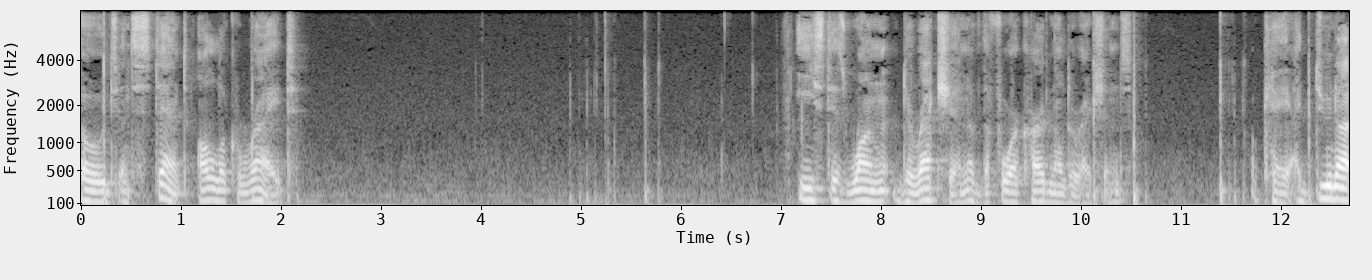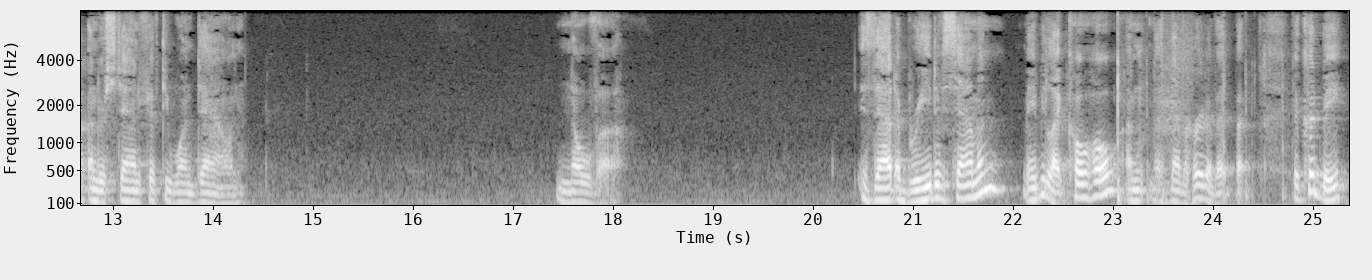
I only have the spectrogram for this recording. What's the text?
odes, and stent all look right. East is one direction of the four cardinal directions. Okay, I do not understand 51 down. Nova. Is that a breed of salmon? Maybe like coho? i have never heard of it, but it could be.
